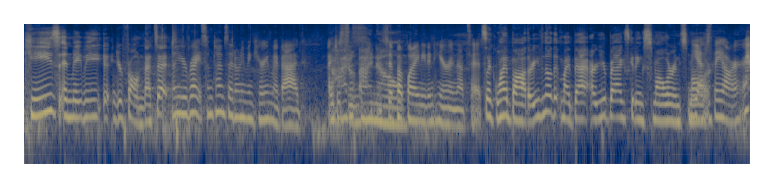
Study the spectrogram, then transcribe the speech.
Keys and maybe uh, your phone. That's it. No, you're right. Sometimes I don't even carry my bag. I just don't- I zip up what I need in here and that's it. It's like, why bother? Even though that my bag, are your bags getting smaller and smaller? Yes, they are.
